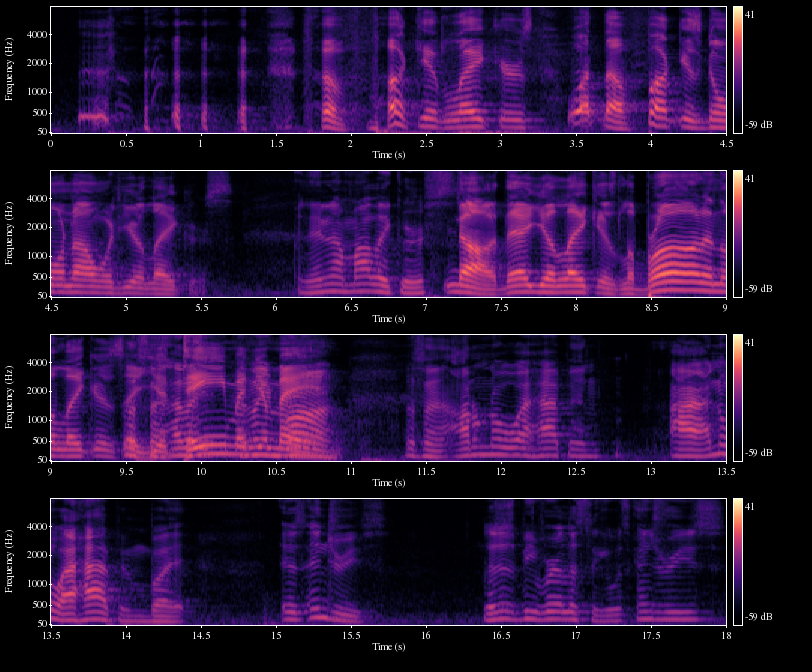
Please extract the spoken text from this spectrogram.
the fucking Lakers. What the fuck is going on with your Lakers? And they're not my Lakers. No, they're your Lakers. LeBron and the Lakers are your LA team and LA your man. Listen, I don't know what happened. I, I know what happened, but it was injuries. Let's just be realistic. It was injuries.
